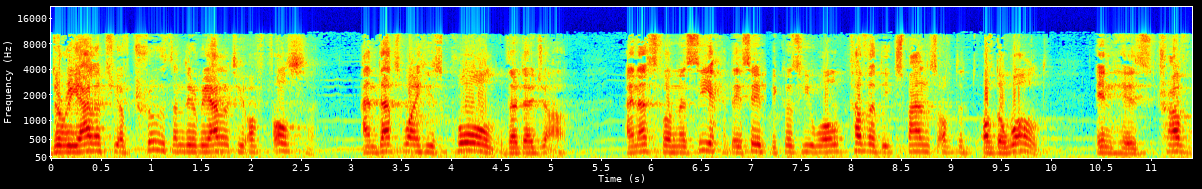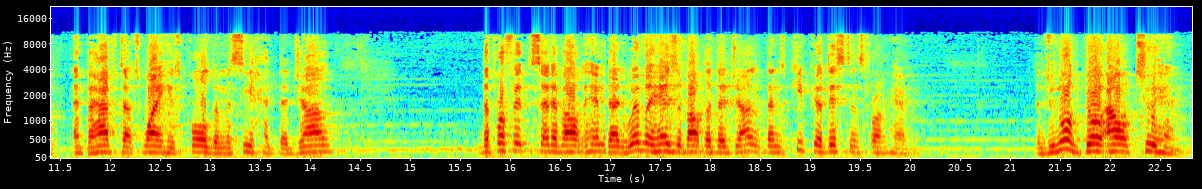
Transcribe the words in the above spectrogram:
the reality of truth and the reality of falsehood. And that's why he's called the Dajjal. And as for Masih, they say because he will cover the expanse of the, of the world in his travel. And perhaps that's why he's called the Masih ad-Dajjal. The Prophet said about him that whoever hears about the Dajjal, then keep your distance from him. Then do not go out to him.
